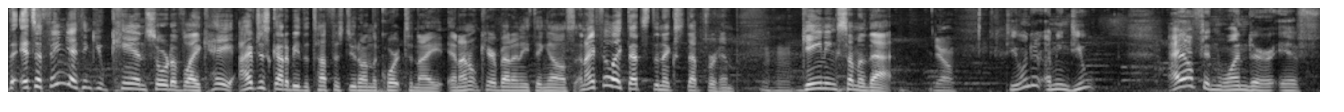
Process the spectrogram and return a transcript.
th- it's a thing I think you can sort of like, hey, I've just got to be the toughest dude on the court tonight, and I don't care about anything else. And I feel like that's the next step for him, mm-hmm. gaining some of that. yeah. Do you wonder? I mean, do you? I often wonder if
